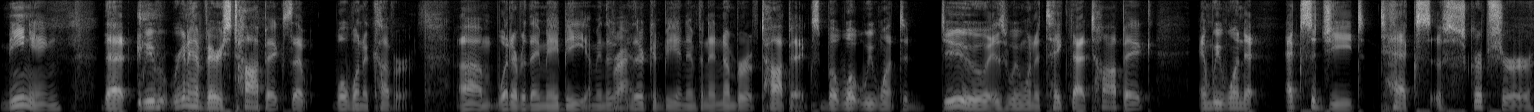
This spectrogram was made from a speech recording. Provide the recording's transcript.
meaning that we, we're going to have various topics that we'll want to cover, um, whatever they may be. I mean, there, Right. there could be an infinite number of topics, but what we want to do is we want to take that topic and we want to exegete texts of scripture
